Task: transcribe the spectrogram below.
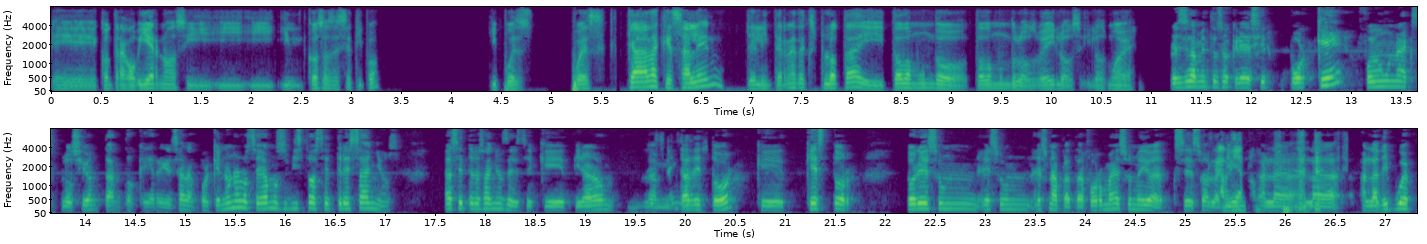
eh, contra gobiernos y, y, y cosas de ese tipo. Y pues, pues cada que salen, el internet explota y todo mundo, todo mundo los ve y los, y los mueve. Precisamente eso quería decir. ¿Por qué fue una explosión tanto que regresaran? Porque no nos los habíamos visto hace tres años. Hace tres años desde que tiraron la Tres mitad de. Tor. Que, ¿Qué es Tor? Tor es un, es un, es una plataforma, es un medio de acceso a la, deep, a la, a la, a la deep web.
